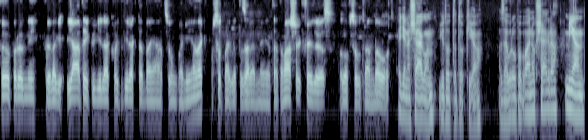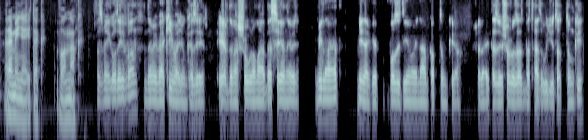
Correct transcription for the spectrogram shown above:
fölpörögni, főleg játékügyileg, hogy direktebben játszunk, meg ilyenek. Abszolút meg lett az eredménye, tehát a második félidő az, az abszolút rendben volt. Egyeneságon jutottatok ki a, az Európa-bajnokságra. Milyen reményeitek vannak? Az még odév van, de mivel ki vagyunk, ezért érdemes róla már beszélni, hogy mi lehet. Mindenképp pozitív, hogy nem kaptunk ki a selejtező sorozatba, tehát úgy jutottunk ki.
